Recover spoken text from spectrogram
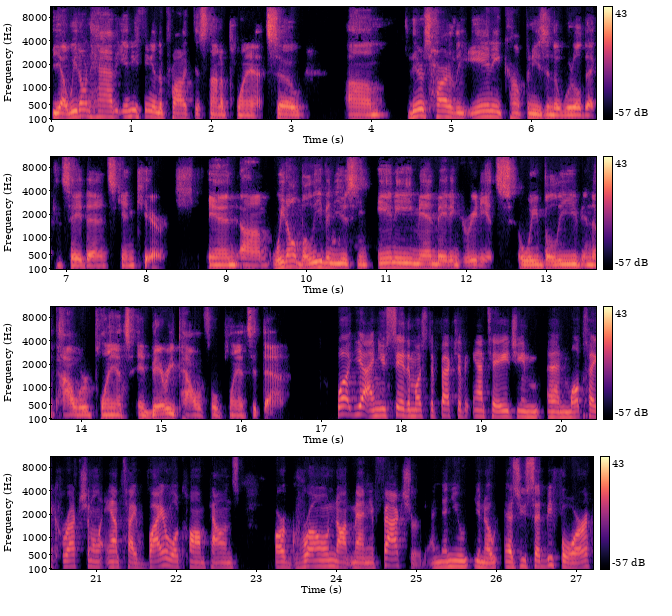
yeah, we don't have anything in the product that's not a plant. So um, there's hardly any companies in the world that can say that in skincare. And um, we don't believe in using any man made ingredients. We believe in the power of plants and very powerful plants at that. Well, yeah, and you say the most effective anti-aging and multi-correctional antiviral compounds are grown, not manufactured. And then you, you know, as you said before,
